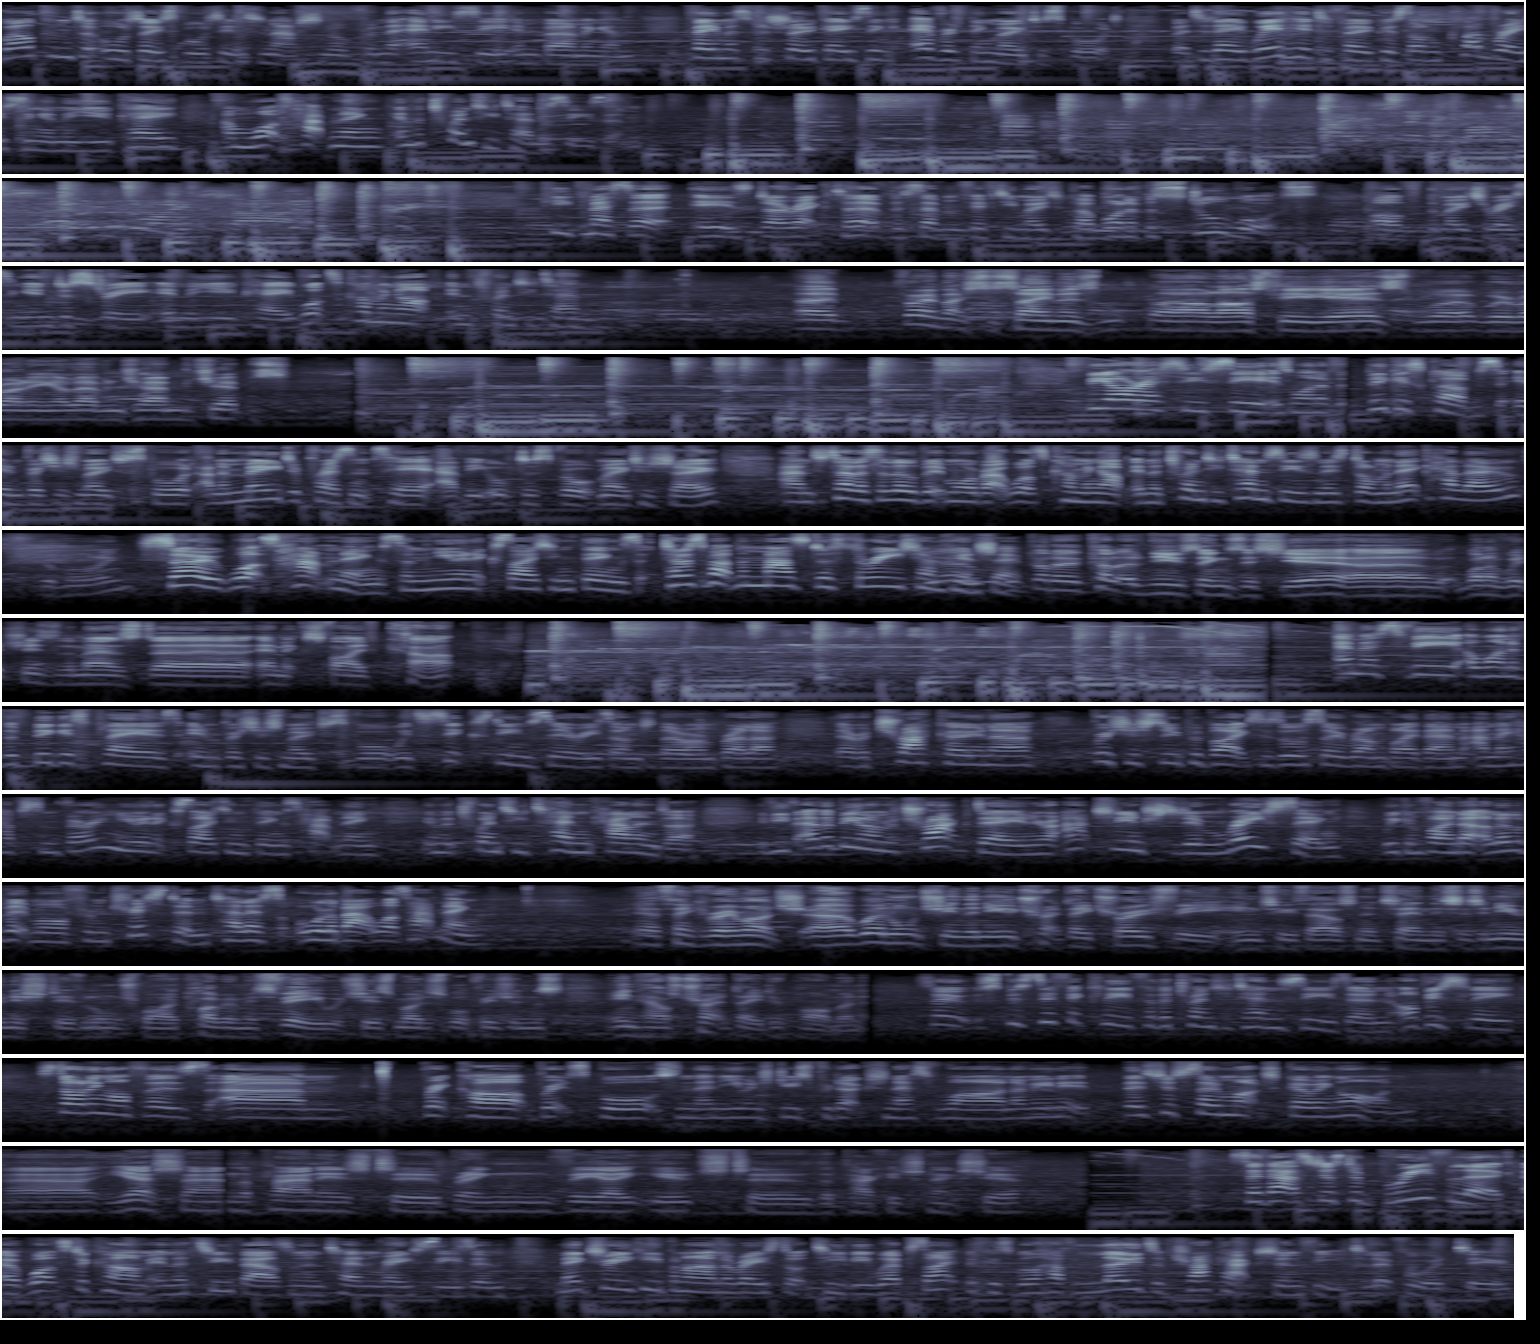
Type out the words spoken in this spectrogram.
Welcome to Autosport International from the NEC in Birmingham, famous for showcasing everything motorsport. But today we're here to focus on club racing in the UK and what's happening in the 2010 season. Keith Messer is director of the 750 Motor Club, one of the stalwarts of the motor racing industry in the UK. What's coming up in 2010? Uh, very much the same as our last few years. We're, we're running 11 championships. BRSCC is one of the biggest clubs in British motorsport and a major presence here at the Autosport Motor Show. And to tell us a little bit more about what's coming up in the 2010 season is Dominic. Hello. Good morning. So, what's happening? Some new and exciting things. Tell us about the Mazda 3 Championship. Yeah, we've got a couple of new things this year, uh, one of which is the Mazda MX5 Cup. MSV are one of the biggest players in British motorsport with 16 series under their umbrella. They're a track owner. British Superbikes is also run by them, and they have some very new and exciting things happening in the 2010 calendar. If you've ever been on a track day and you're actually interested in racing, we can find out a little bit more from Tristan. Tell us all about what's happening. Yeah, thank you very much. Uh, we're launching the new Track Day Trophy in 2010. This is a new initiative launched by Club MSV, which is Motorsport Vision's in-house track day department. So, specifically for the 2010 season, obviously starting off as um, Britcar, Brit Sports, and then you introduced Production S1. I mean, it, there's just so much going on. Uh, yes, and the plan is to bring V8 Utes to the package next year. So that's just a brief look at what's to come in the 2010 race season. Make sure you keep an eye on the race.tv website because we'll have loads of track action for you to look forward to.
